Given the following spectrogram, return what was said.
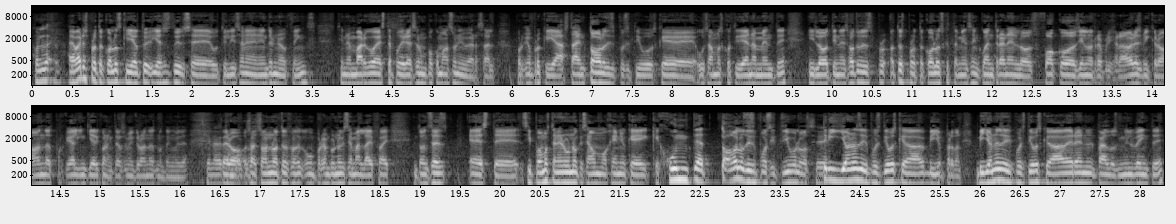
¿Cuál es la- Hay varios protocolos que ya, ya se, utilizan en Internet of Things. Sin embargo, este podría ser un poco más universal. Por ejemplo, que ya está en todos los dispositivos que usamos cotidianamente. Y luego tienes otros, otros protocolos que también se encuentran en los focos y en los refrigeradores, microondas. Porque alguien quiere conectar sus microondas, no tengo idea. Sí, no, yo Pero, o sea, son otros, como por ejemplo uno que se llama Li-Fi. Entonces, este, si podemos tener uno que sea homogéneo, que, que junte a todos los dispositivos, los Sí. trillones de dispositivos que perdón, billones de dispositivos que va a haber en, para el 2020.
